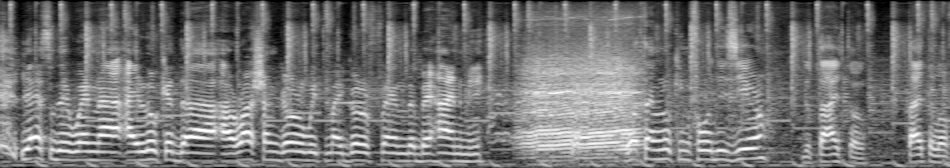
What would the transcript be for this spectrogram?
yesterday when uh, I look at uh, a Russian girl with my girlfriend behind me. What I'm looking for this year? The title, title of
